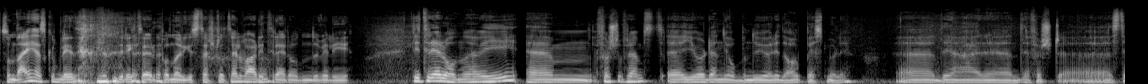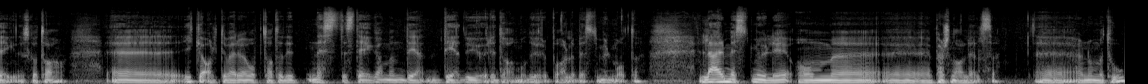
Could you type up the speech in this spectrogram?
som deg, jeg skal bli direktør på Norges største hotell. Hva er de tre rådene du vil gi? De tre rådene jeg vil gi, um, først og fremst, uh, gjør den jobben du gjør i dag best mulig. Eh, det er eh, det første steget du skal ta. Eh, ikke alltid være opptatt av de neste stegene, men det, det, du gjør i dag, må du gjøre på aller beste mulig måte. Lær mest mulig om personalledelse. er nummer to.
